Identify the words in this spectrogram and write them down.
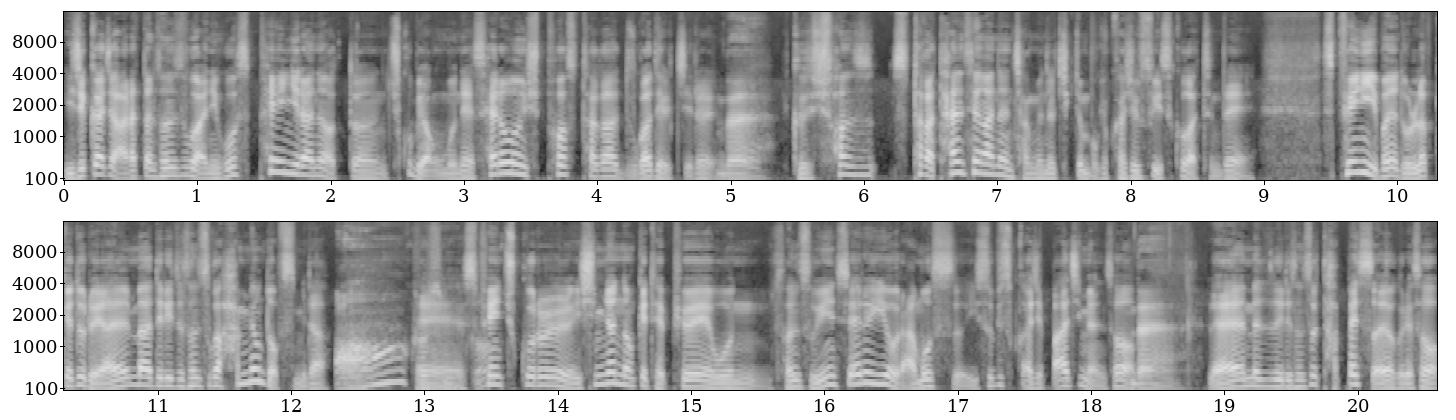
이제까지 알았던 선수가 아니고 스페인이라는 어떤 축구 명문의 새로운 슈퍼스타가 누가 될지를 네. 그 선- 스타가 탄생하는 장면을 직접 목격하실 수 있을 것 같은데 스페인이 이번에 놀랍게도 레알 마드리드 선수가 한 명도 없습니다. 아, 그렇습니까? 네, 스페인 축구를 10년 넘게 대표해 온 선수인 세르히오 라모스 이 수비수까지 빠지면서 네. 레알 마드리드 선수를 다 뺐어요. 그래서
